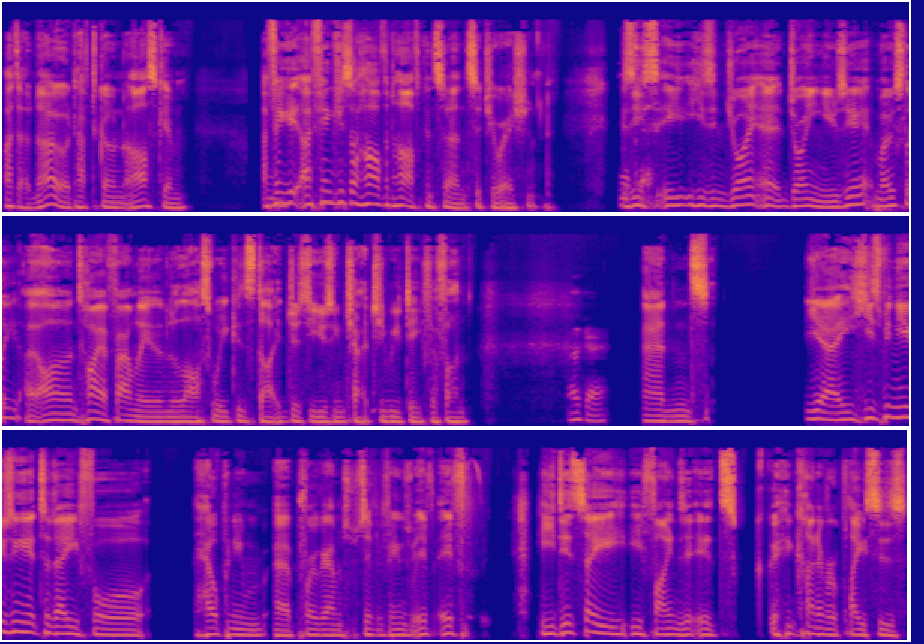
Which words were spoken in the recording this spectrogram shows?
I don't know. I'd have to go and ask him. I think I think it's a half and half concern situation. 'Cause He's he's enjoying uh, enjoying using it mostly. Uh, Our entire family in the last week has started just using ChatGPT for fun, Okay. and yeah, he's been using it today for helping him uh, program specific things. If if he did say he finds it, it's it kind of replaces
